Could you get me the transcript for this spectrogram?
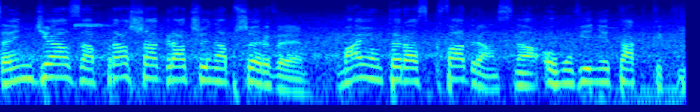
Sędzia zaprasza graczy na przerwę. Mają teraz kwadrans na omówienie taktyki.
